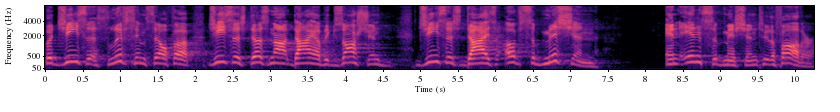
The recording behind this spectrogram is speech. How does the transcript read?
but Jesus lifts himself up. Jesus does not die of exhaustion. Jesus dies of submission and in submission to the Father.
